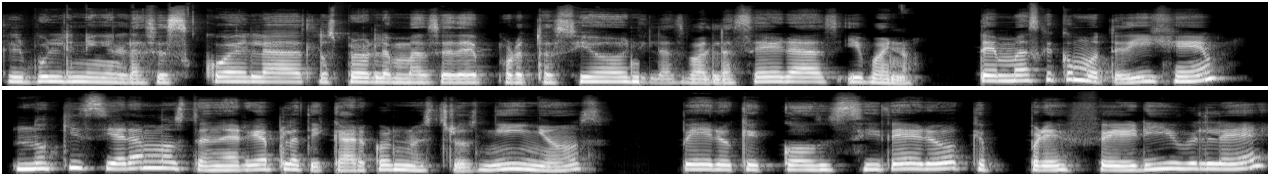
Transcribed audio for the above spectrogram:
el bullying en las escuelas, los problemas de deportación y las balaceras y bueno, temas que como te dije, no quisiéramos tener que platicar con nuestros niños, pero que considero que preferible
